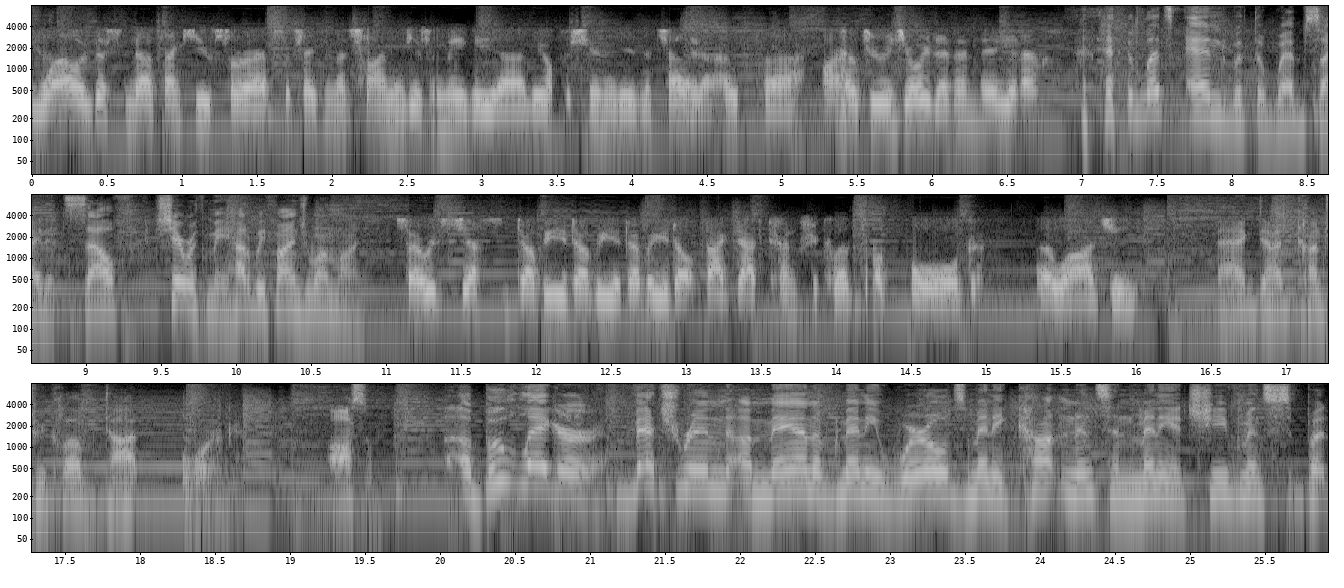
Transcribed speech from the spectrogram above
Well, just no, thank you for uh, for taking the time and giving me the uh, the opportunity to tell it. I hope uh, I hope you enjoyed it, and uh, you know, let's end with the website itself. Share with me. How do we find you online? So it's just www.baghdadcountryclub.org. O-R-G. BaghdadCountryClub.org. Awesome. A bootlegger, veteran, a man of many worlds, many continents, and many achievements, but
